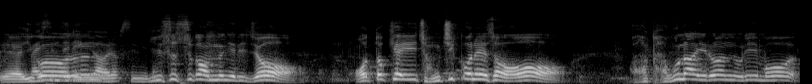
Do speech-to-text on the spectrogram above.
예, 말씀드리기가 어렵습니다. 있을 수가 없는 일이죠. 어떻게 이 정치권에서 어, 더구나 이런 우리 뭐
